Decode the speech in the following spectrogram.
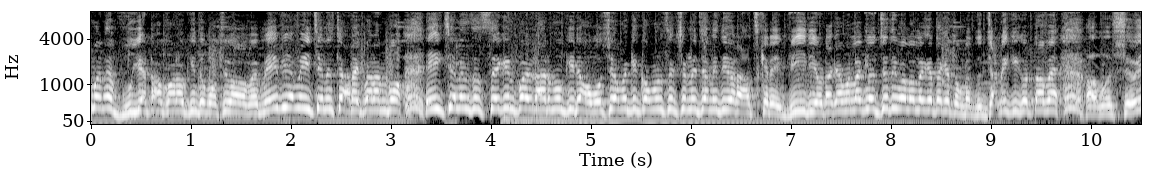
মানে কেমন লাগল? যদি ভালো লেগে থাকে, তোমরা তো জানে কি করতে হবে। অবশ্যই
